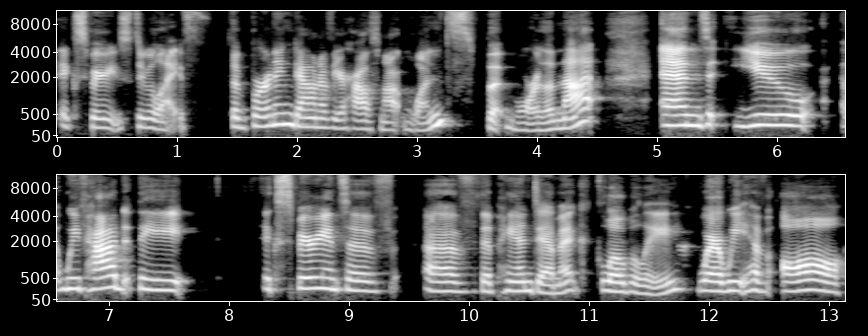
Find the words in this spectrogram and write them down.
experienced through life the burning down of your house not once but more than that and you we've had the experience of of the pandemic globally where we have all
